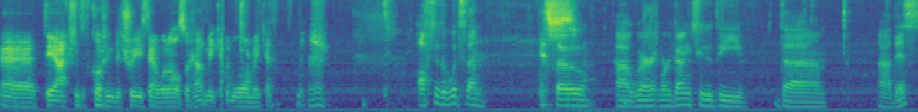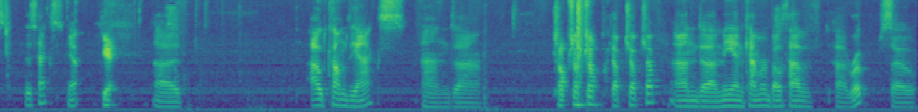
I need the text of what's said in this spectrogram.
uh, the actions of cutting the trees down will also help me get warm again. Mm. Off to the woods then. Yes. So uh, we're we're going to the the uh, this this hex. Yep. Yeah. Uh, out come the axe and uh, chop, chop, chop. chop chop chop. And uh, me and Cameron both have uh, rope, so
